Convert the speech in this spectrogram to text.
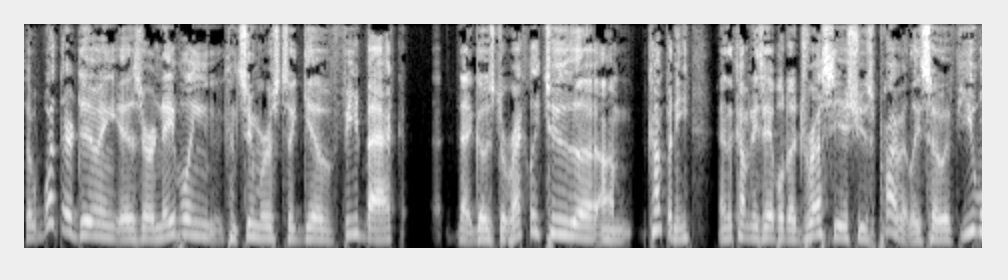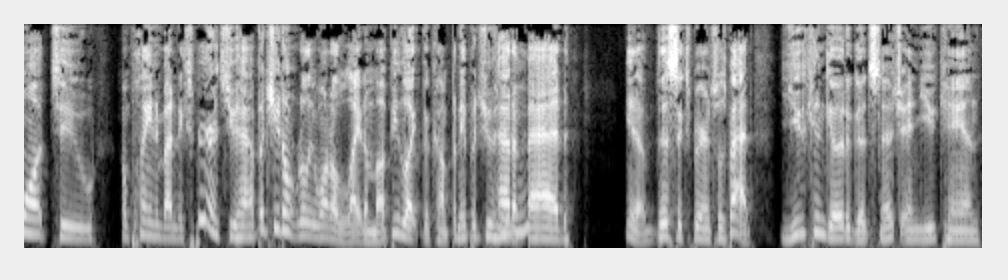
So what they're doing is they're enabling consumers to give feedback that goes directly to the um, company, and the company is able to address the issues privately. So if you want to complain about an experience you have, but you don't really want to light them up, you like the company, but you had mm-hmm. a bad, you know, this experience was bad. You can go to Good Snitch and you can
